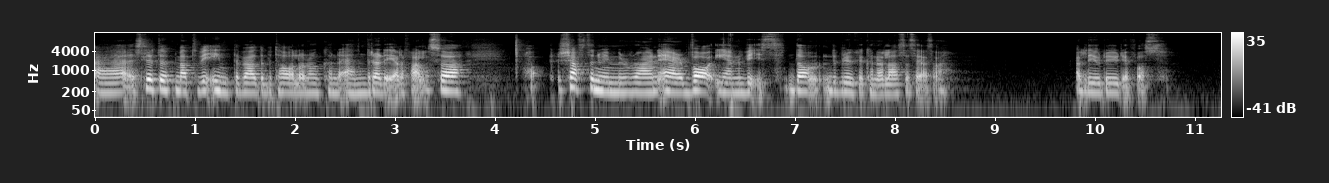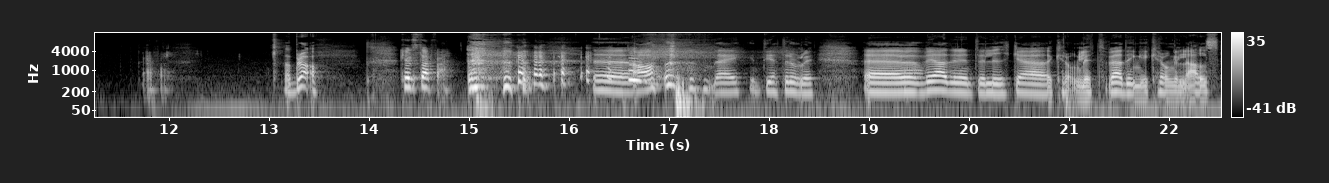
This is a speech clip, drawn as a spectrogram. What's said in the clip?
Eh, slutade upp med att vi inte behövde betala och de kunde ändra det i alla fall. Så ha- tjafsade med Ryanair var envis. De, det brukar kunna lösa sig alltså. Eller det gjorde ju det för oss. I alla fall. Vad bra. Kul start va? Eh, ja, nej, inte jätterolig. Eh, Vi hade det inte lika krångligt. Vi hade inget krångel alls.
